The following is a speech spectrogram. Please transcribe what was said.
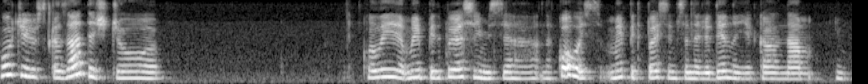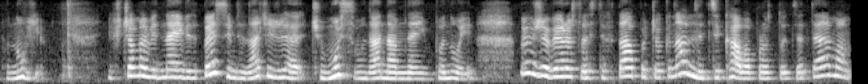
хочу сказати, що коли ми підписуємося на когось, ми підписуємося на людину, яка нам імпонує. Якщо ми від неї відписуємося, значить вже чомусь вона нам не імпонує. Ми вже виросли з цих тапочок, нам не цікава просто ця тема.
